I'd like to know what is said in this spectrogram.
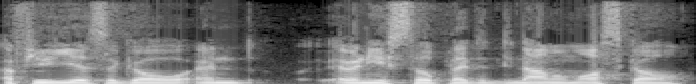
a few years ago. And when he still played at Dynamo Moscow,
